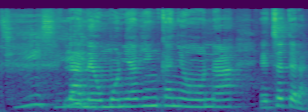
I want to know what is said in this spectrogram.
Sí, sí. La neumonía bien cañona, etcétera.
